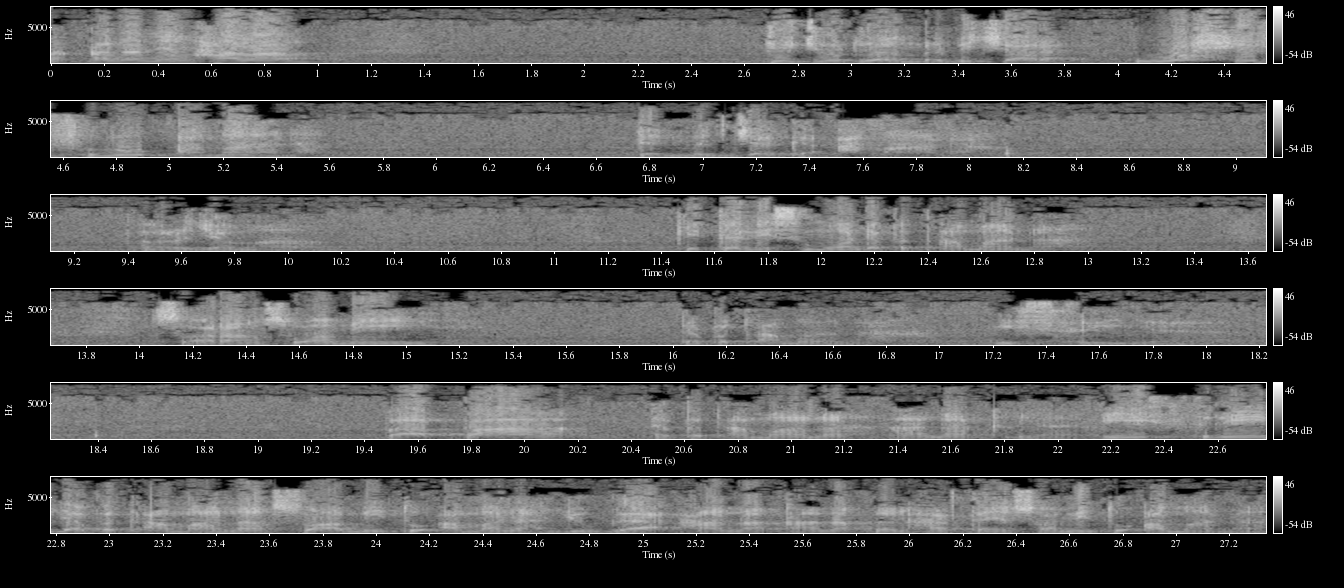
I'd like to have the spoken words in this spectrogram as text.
makanan yang halal jujur dalam berbicara wahifdu amanah dan menjaga amanah. Para jamaah kita ini semua dapat amanah. Seorang suami dapat amanah istrinya. Bapak dapat amanah anaknya. Istri dapat amanah. Suami itu amanah juga. Anak-anak dan hartanya suami itu amanah.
